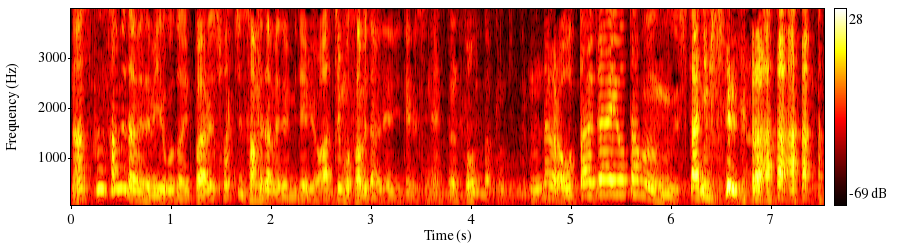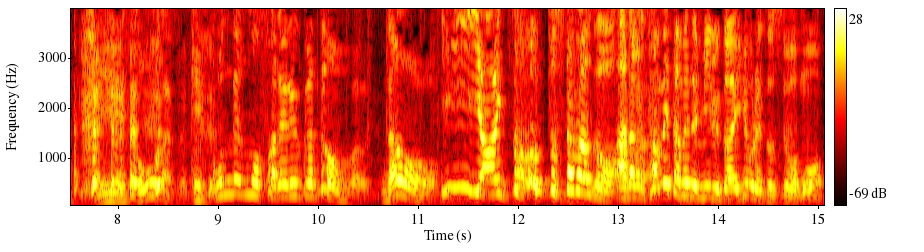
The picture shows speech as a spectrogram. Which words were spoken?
那須君冷めた目で見ることはいっぱいあるよ。しょっちゅう冷めた目で見てるよ。あっちも冷めた目で見てるしね。どんな時？だからお互いを多分下に見てるから。えー、そうなんですか結婚でもされる方をなお。いやあいつは本当下だぞ。あだから冷めた目で見る代表例としてはも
